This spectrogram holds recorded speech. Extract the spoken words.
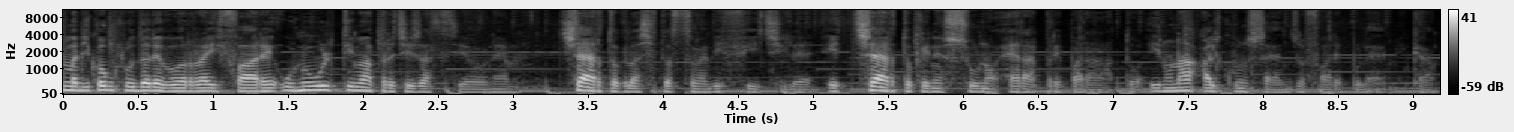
prima di concludere vorrei fare un'ultima precisazione. Certo che la situazione è difficile e certo che nessuno era preparato e non ha alcun senso fare polemica.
